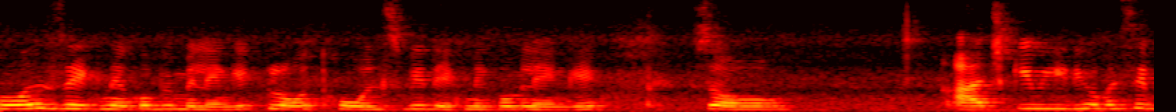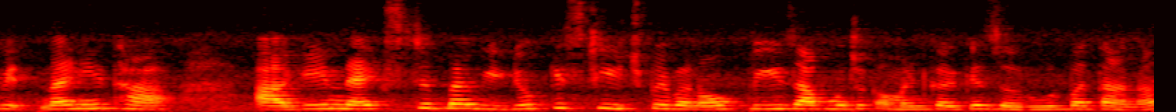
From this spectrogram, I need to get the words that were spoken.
होल्स देखने को भी मिलेंगे क्लोथ होल्स भी देखने को मिलेंगे। सो so, आज की वीडियो में सिर्फ़ इतना ही था। आगे नेक्स्ट मैं वीडियो किस चीज़ पे बनाऊँ? प्लीज़ आप मुझे कमेंट करके ज़रूर बताना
